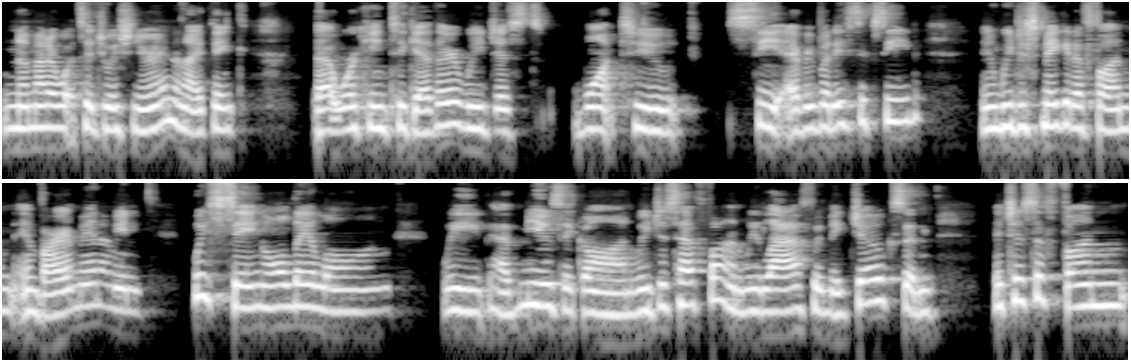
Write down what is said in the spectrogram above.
no matter what situation you're in. And I think that working together, we just want to see everybody succeed and we just make it a fun environment. I mean, we sing all day long, we have music on, we just have fun, we laugh, we make jokes, and it's just a fun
